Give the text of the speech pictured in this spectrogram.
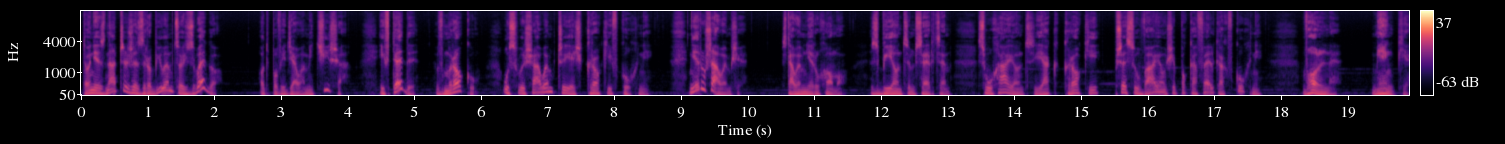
to nie znaczy, że zrobiłem coś złego. Odpowiedziała mi cisza. I wtedy, w mroku, usłyszałem czyjeś kroki w kuchni. Nie ruszałem się. Stałem nieruchomo, z bijącym sercem, słuchając, jak kroki przesuwają się po kafelkach w kuchni. Wolne, miękkie,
